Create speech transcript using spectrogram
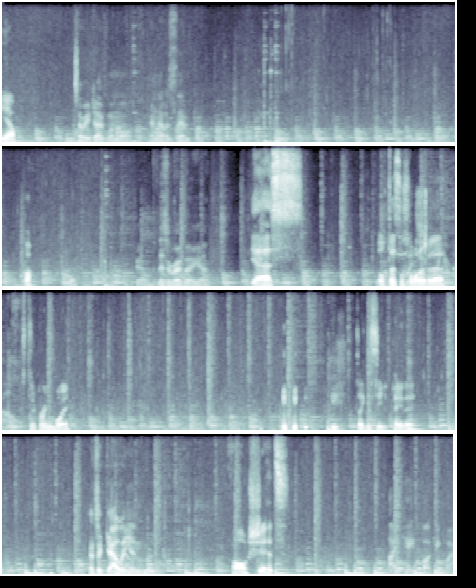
Yeah. So we dove one more, and that was them. Fuck. Yeah. There's a rowboat here. Yes! Oh, there's also one over there. It's the green boy. Take a seat, payday. That's a galleon. Oh shit. I hate fucking wow.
